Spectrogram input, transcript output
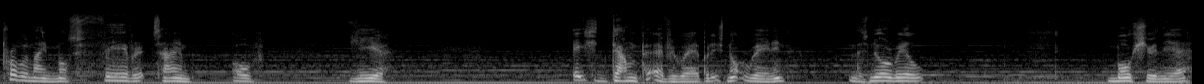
Probably my most favourite time of year. It's damp everywhere, but it's not raining. And there's no real moisture in the air.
